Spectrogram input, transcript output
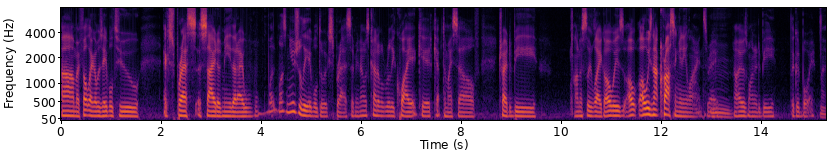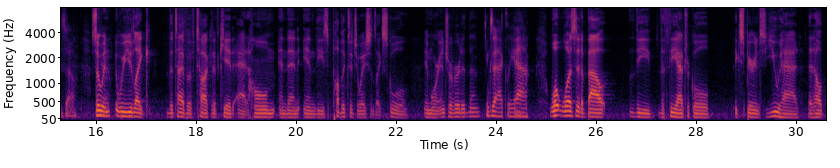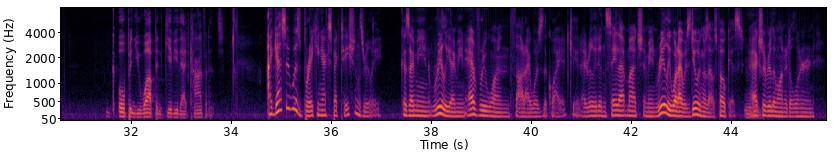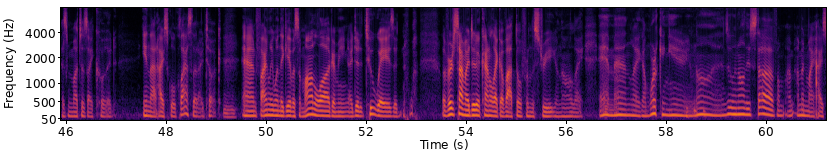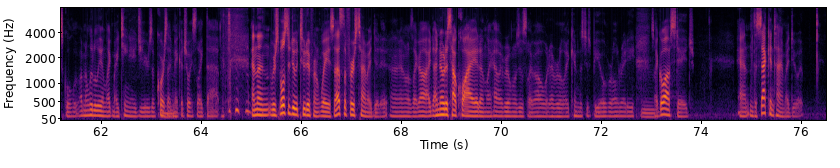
Um, I felt like I was able to express a side of me that I w- wasn't usually able to express. I mean, I was kind of a really quiet kid, kept to myself, tried to be honestly like always al- always not crossing any lines, right? Mm. I always wanted to be the good boy. Nice. So, So, when, were you like the type of talkative kid at home, and then in these public situations like school, and more introverted? Then, exactly, yeah. what was it about the the theatrical experience you had that helped open you up and give you that confidence? I guess it was breaking expectations, really. Because, I mean, really, I mean, everyone thought I was the quiet kid. I really didn't say that much. I mean, really, what I was doing was I was focused. Mhm. I actually really wanted to learn as much as I could in that high school class that I took. Mm-hmm. And finally, when they gave us a monologue, I mean, I did it two ways. It, the first time I did it kind of like a vato from the street, you know, like, hey man, like I'm working here, you know, and doing all this stuff. I'm, I'm, I'm in my high school. I'm literally in like my teenage years. Of course, I'd mm-hmm. make a choice like that. and then we're supposed to do it two different ways. So that's the first time I did it. And I was like, oh, I, I noticed how quiet and like how everyone was just like, oh, whatever, like, can this just be over already? So mm. I go off stage. And the second time I do it,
